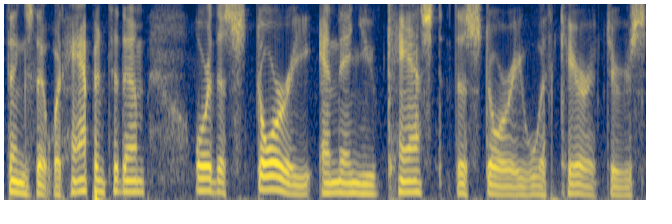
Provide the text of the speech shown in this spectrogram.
things that would happen to them or the story and then you cast the story with characters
